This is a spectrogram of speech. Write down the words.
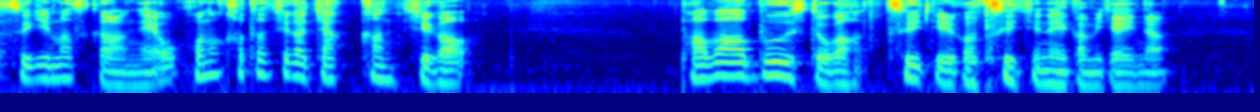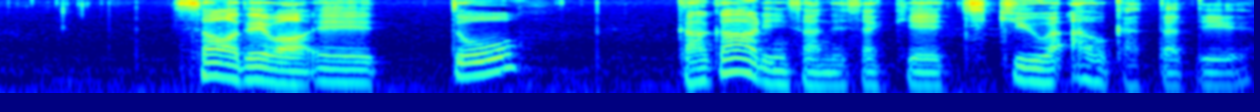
しすぎますからね。お、この形が若干違う。パワーブーストがついてるかついてないかみたいな。さあ、では、えー、っと、ガガーリンさんでしたっけ？地球は青かったっていう。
